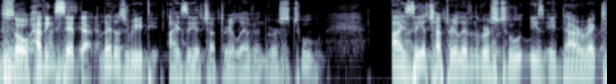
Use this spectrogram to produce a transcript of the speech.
So, having said that, let us read Isaiah chapter 11, verse 2. Isaiah chapter 11, verse 2 is a direct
